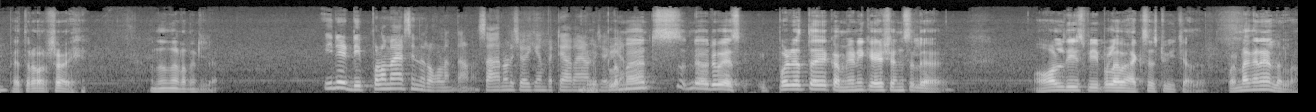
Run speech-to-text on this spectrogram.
ഇപ്പം എത്ര വർഷമായി? ഒന്നും നടന്നില്ല ഇനി ഡിപ്ലോമാറ്റ്സിന്റെ റോൾ എന്താണ്? സാറിനോട് ചോദിക്കാൻ പറ്റിയ ആളാണ് ഡിപ്ലോമാറ്റ്സിന്റെ ഒരു ഇപ്പോഴത്തെ കമ്മ്യൂണിക്കേഷൻസിൽ all these people have access to each other പണ്ട് അങ്ങനെയല്ലല്ലോ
